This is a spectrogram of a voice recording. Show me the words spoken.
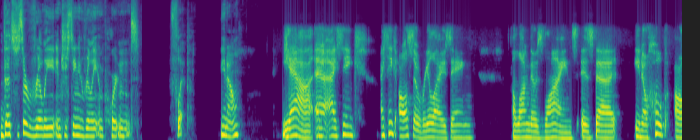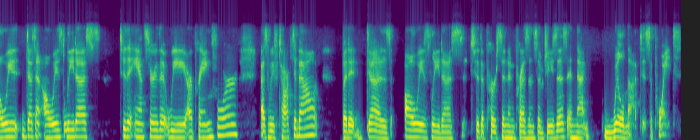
that's just a really interesting and really important flip, you know? Yeah. And I think, I think also realizing along those lines is that, you know, hope always doesn't always lead us to the answer that we are praying for, as we've talked about, but it does always lead us to the person and presence of Jesus, and that will not disappoint.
